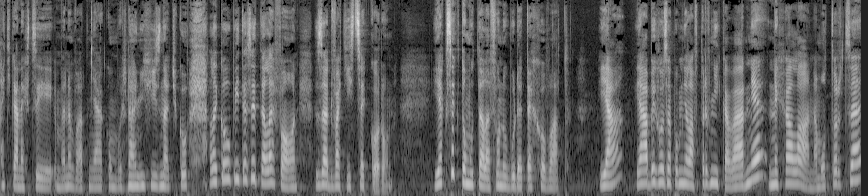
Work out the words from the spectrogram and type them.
Teďka nechci jmenovat nějakou možná nižší značku, ale koupíte si telefon za 2000 korun. Jak se k tomu telefonu budete chovat? Já? Já bych ho zapomněla v první kavárně, nechala na motorce,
